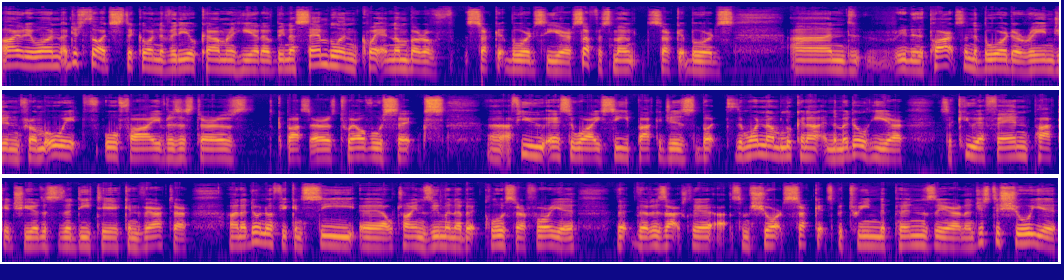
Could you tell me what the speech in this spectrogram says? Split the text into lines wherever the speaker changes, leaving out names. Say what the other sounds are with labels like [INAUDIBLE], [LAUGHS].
Hi everyone, I just thought I'd stick on the video camera here. I've been assembling quite a number of circuit boards here, surface mount circuit boards and you know, the parts on the board are ranging from 0805 resistors, capacitors, 1206, uh, a few SOIC packages, but the one I'm looking at in the middle here is a QFN package here. This is a D-to-A converter, and I don't know if you can see, uh, I'll try and zoom in a bit closer for you, that there is actually uh, some short circuits between the pins there, and just to show you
